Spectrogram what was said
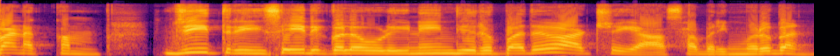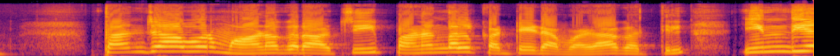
வணக்கம். ஜி த்ரீ செய்திகளோடு இணைந்திருப்பது அட்சயா சபரிமுருகன். தஞ்சாவூர் மாநகராட்சி பனங்கல் கட்டிட வளாகத்தில் இந்திய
